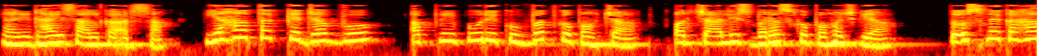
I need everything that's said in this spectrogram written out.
یعنی ڈھائی سال کا عرصہ۔ یہاں تک کہ جب وہ اپنی پوری قوت کو پہنچا اور چالیس برس کو پہنچ گیا، تو اس نے کہا،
